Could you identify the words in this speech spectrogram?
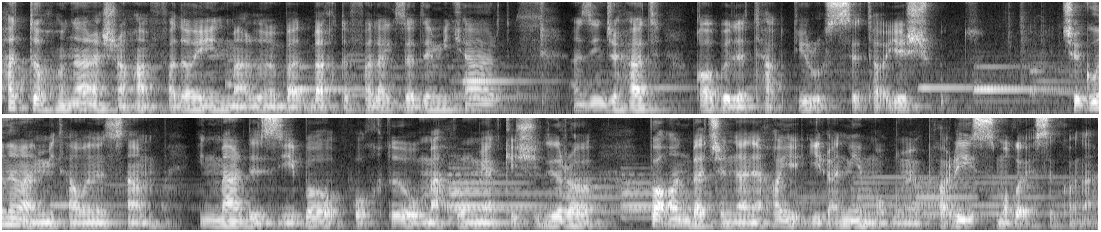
حتی هنرش را هم فدای این مردم بدبخت فلک زده می کرد از این جهت قابل تقدیر و ستایش بود. چگونه من می توانستم این مرد زیبا و پخته و محرومیت کشیده را با آن بچه ننه های ایرانی مقیم پاریس مقایسه کنم؟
